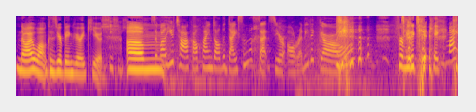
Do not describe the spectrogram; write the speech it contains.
No, I won't because you're being very cute. Um, so while you talk, I'll find all the dice in the set so you're all ready to go. for me to, to ki- kick my to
